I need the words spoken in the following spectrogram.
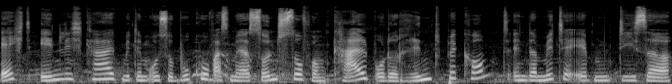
echt Ähnlichkeit mit dem Osobuco, was man ja sonst so vom Kalb oder Rind bekommt. In der Mitte eben dieser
